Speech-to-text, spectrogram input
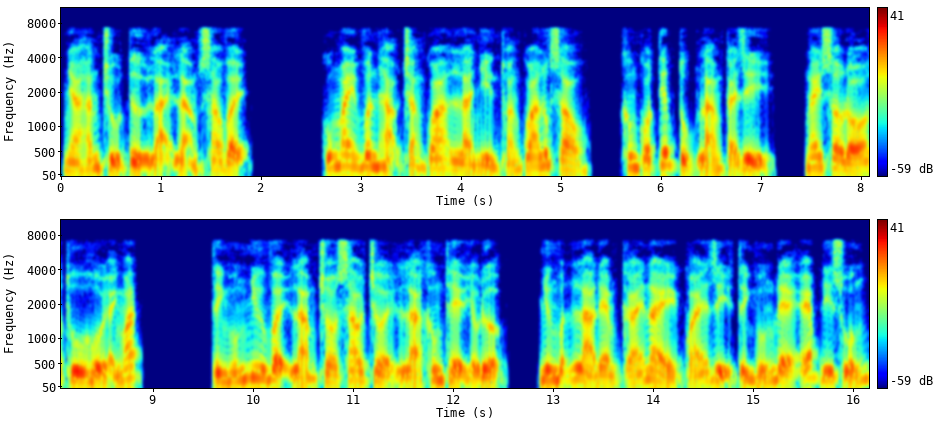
Nhà hắn chủ tử lại làm sao vậy? Cũng may Vân Hạo chẳng qua là nhìn thoáng qua lúc sau, không có tiếp tục làm cái gì, ngay sau đó thu hồi ánh mắt. Tình huống như vậy làm cho sao trời là không thể hiểu được, nhưng vẫn là đem cái này quái dị tình huống đè ép đi xuống,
